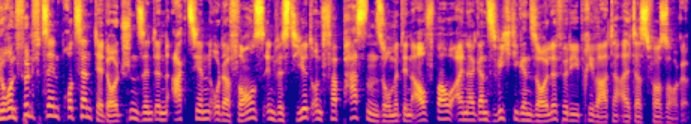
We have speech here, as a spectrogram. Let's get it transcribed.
Nur rund 15 Prozent der Deutschen sind in Aktien oder Fonds investiert und verpassen somit den Aufbau einer ganz wichtigen Säule für die private Altersvorsorge.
